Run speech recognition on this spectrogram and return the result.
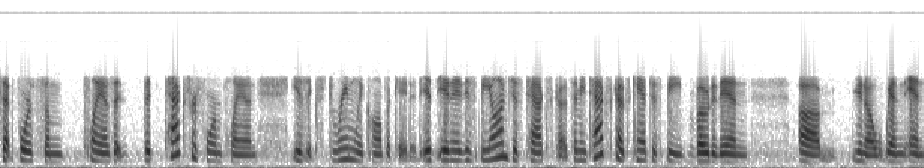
set forth some plans that the tax reform plan is extremely complicated. It and it is beyond just tax cuts. I mean, tax cuts can't just be voted in. Um, you know, and and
